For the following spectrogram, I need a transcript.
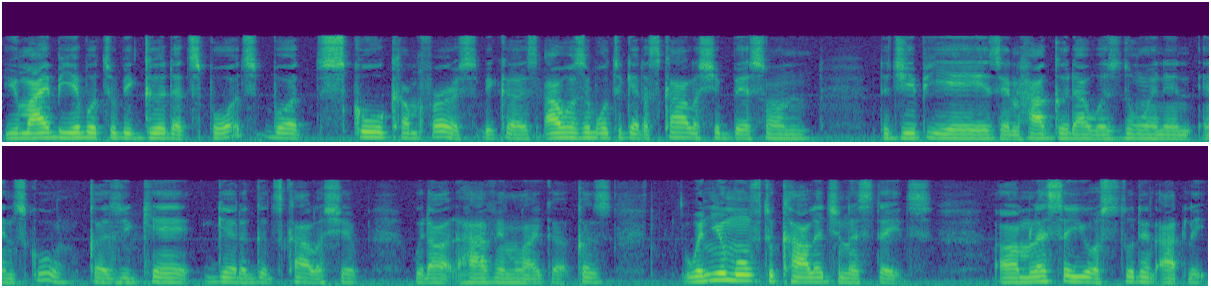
you might be able to be good at sports, but school come first. Because I was able to get a scholarship based on the GPAs and how good I was doing in in school. Because you can't get a good scholarship without having like a. Because when you move to college in the states, um, let's say you're a student athlete,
